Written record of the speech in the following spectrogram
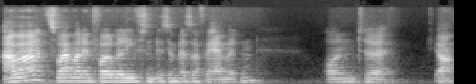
aber zweimal in Folge lief es ein bisschen besser für Hamilton. Und äh, ja,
